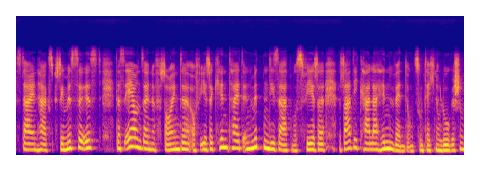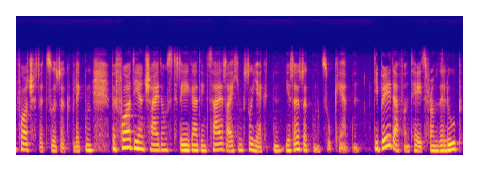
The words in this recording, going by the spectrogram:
Steinhags Prämisse ist, dass er und seine Freunde auf ihre Kindheit inmitten dieser Atmosphäre radikaler Hinwendung zum technologischen Fortschritt zurückblicken, bevor die Entscheidungsträger den zahlreichen Projekten ihre Rücken zukehrten. Die Bilder von Tales from the Loop,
